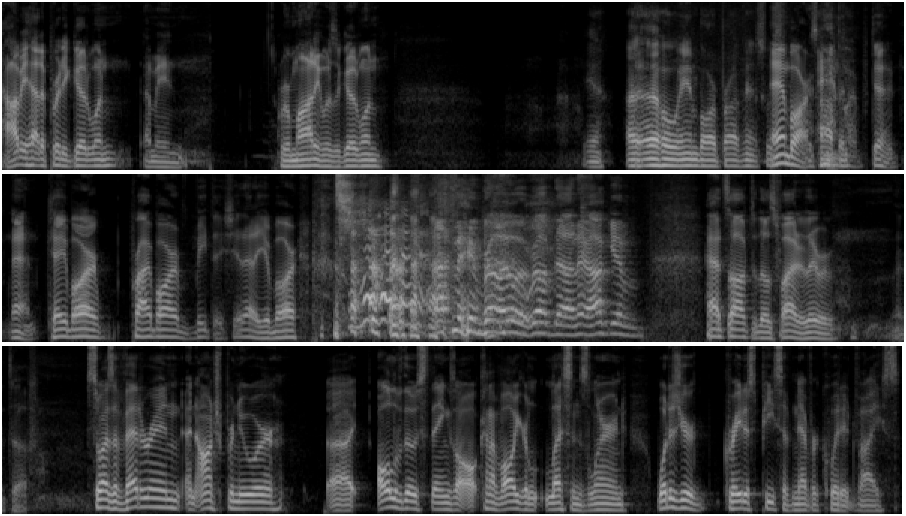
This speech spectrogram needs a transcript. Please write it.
Hobby had a pretty good one. I mean, Ramadi was a good one. Yeah, uh, that whole Anbar province was Ambar, was hopping. Ambar, dude, man, K bar, Pry bar, beat the shit out of your bar. I mean, bro, it was rough down there. I'll give hats off to those fighters. They were they're tough. So, as a veteran, an entrepreneur, uh, all of those things, all kind of all your lessons learned. What is your greatest piece of never quit advice?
